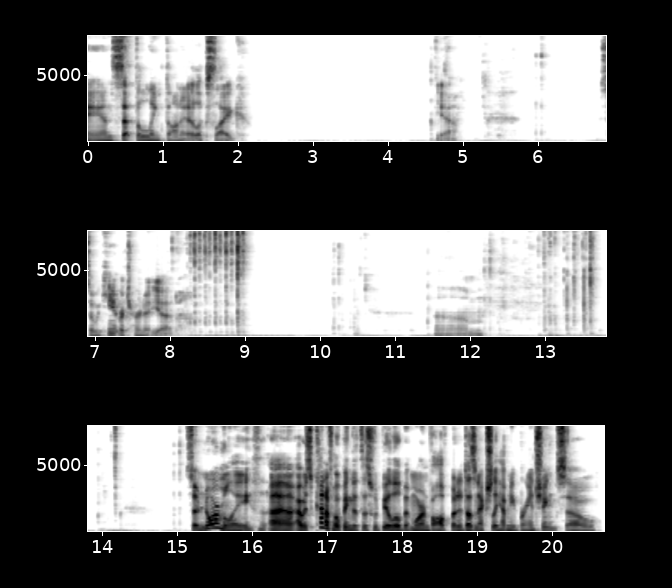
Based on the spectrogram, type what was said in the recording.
and set the length on it, it looks like. Yeah. So we can't return it yet. Um, so normally, uh, I was kind of hoping that this would be a little bit more involved, but it doesn't actually have any branching, so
